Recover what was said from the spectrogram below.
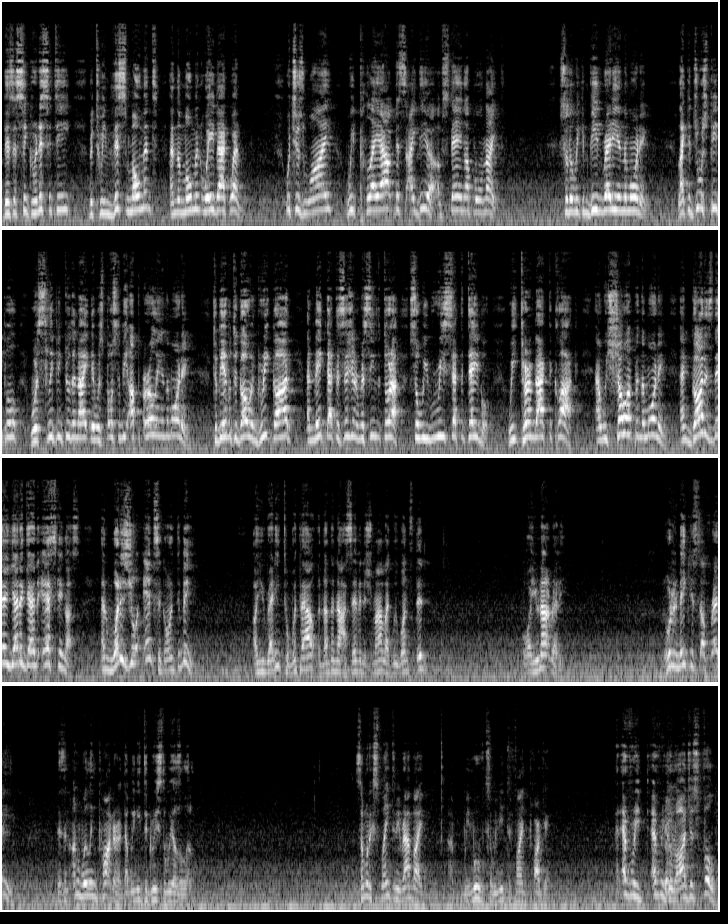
There's a synchronicity between this moment and the moment way back when, which is why we play out this idea of staying up all night so that we can be ready in the morning. Like the Jewish people were sleeping through the night, they were supposed to be up early in the morning to be able to go and greet God and make that decision and receive the Torah. So we reset the table, we turn back the clock, and we show up in the morning, and God is there yet again asking us, and what is your answer going to be? Are you ready to whip out another Na'aseh V'Nishma like we once did? Or are you not ready? In order to make yourself ready, there's an unwilling partner that we need to grease the wheels a little. Someone explained to me, Rabbi, uh, we moved, so we need to find parking, and every every garage is full.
